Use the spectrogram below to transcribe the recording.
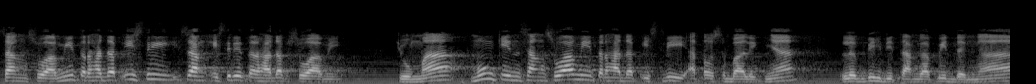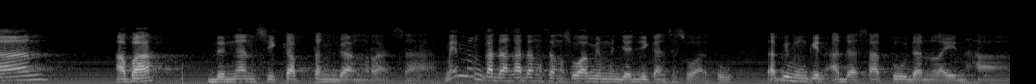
sang suami terhadap istri, sang istri terhadap suami. Cuma mungkin sang suami terhadap istri atau sebaliknya lebih ditanggapi dengan apa? Dengan sikap tenggang rasa. Memang kadang-kadang sang suami menjanjikan sesuatu, tapi mungkin ada satu dan lain hal.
